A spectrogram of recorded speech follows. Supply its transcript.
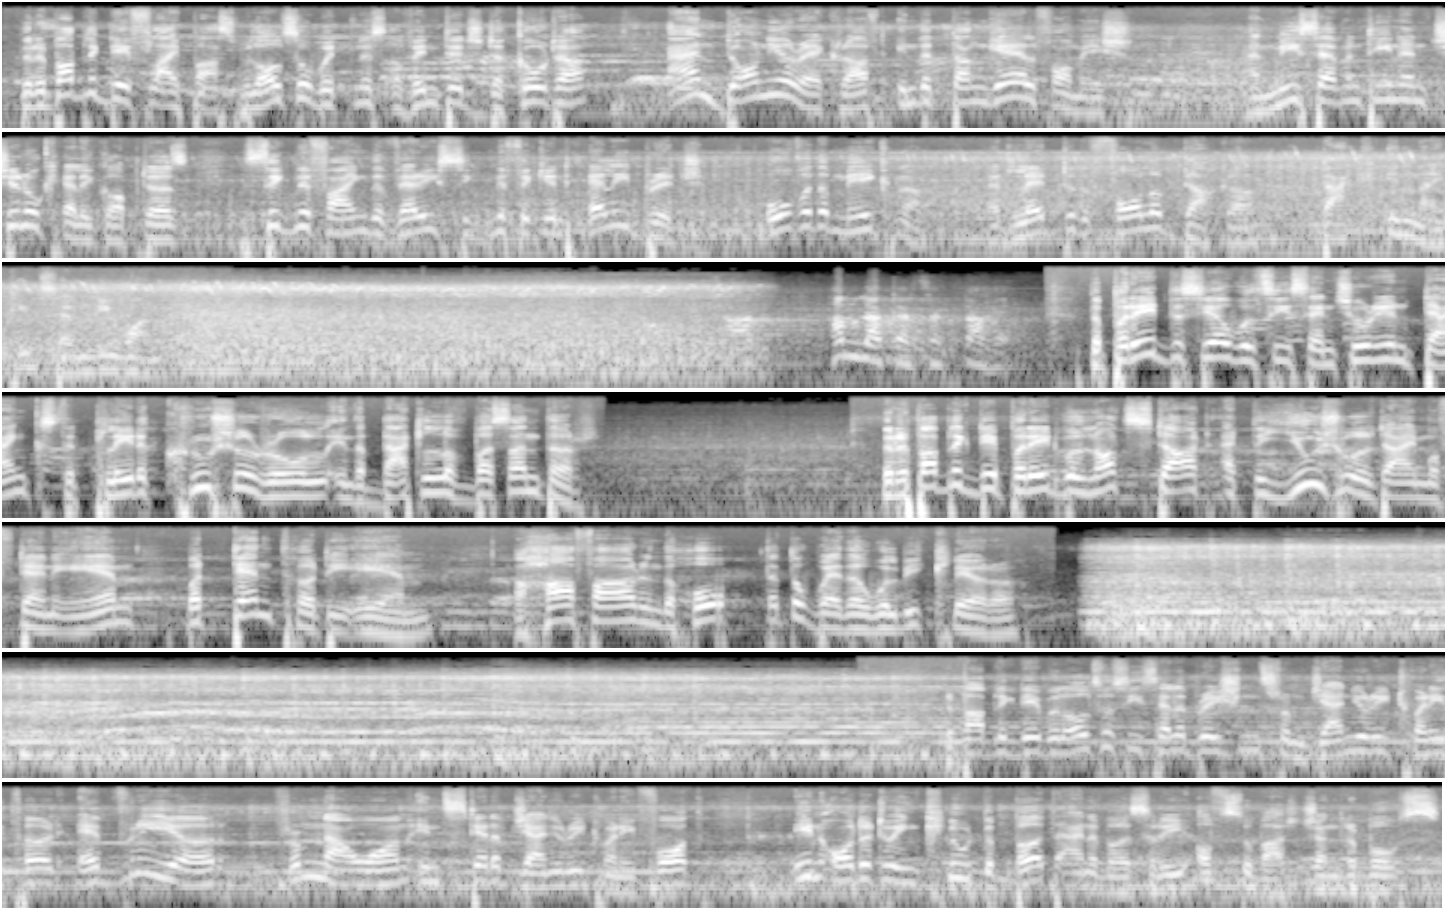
The Republic Day flypast will also witness a vintage Dakota and Dornier aircraft in the Tangail formation and Mi-17 and Chinook helicopters signifying the very significant heli bridge over the Meghna that led to the fall of Dhaka back in 1971. The parade this year will see Centurion tanks that played a crucial role in the Battle of Basantar. The Republic Day parade will not start at the usual time of 10 a.m. but 10:30 a.m., a half hour in the hope that the weather will be clearer. Republic Day will also see celebrations from January 23rd every year from now on instead of January 24th in order to include the birth anniversary of Subhash Chandra Bose.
